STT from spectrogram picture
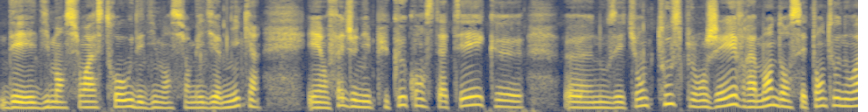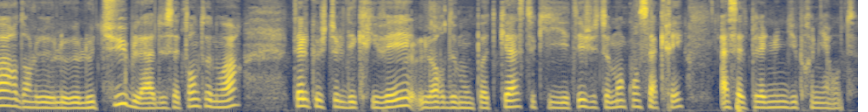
des dimensions astro ou des dimensions médiumniques. Et en fait, je n'ai pu que constater que euh, nous étions tous plongés vraiment dans cet entonnoir, dans le, le, le tube là, de cet entonnoir, tel que je te le décrivais lors de mon podcast qui était justement consacré à cette pleine lune du 1er août.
